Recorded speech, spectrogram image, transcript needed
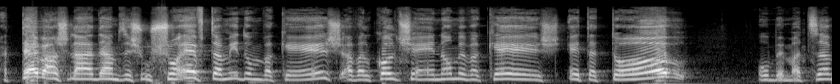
הטבע של האדם זה שהוא שואף תמיד ומבקש, אבל כל שאינו מבקש את הטוב, הוא במצב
